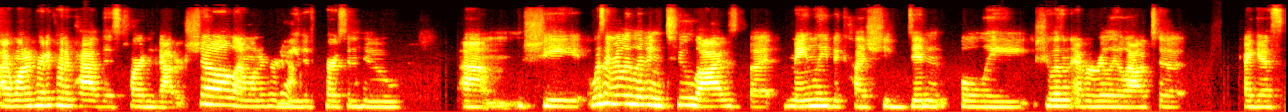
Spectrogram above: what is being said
I wanted her to kind of have this hardened outer shell. I wanted her to be this person who um, she wasn't really living two lives, but mainly because she didn't fully, she wasn't ever really allowed to, I guess,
